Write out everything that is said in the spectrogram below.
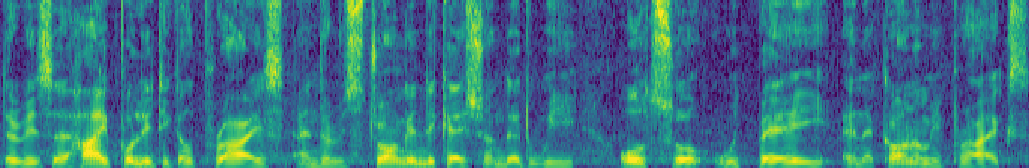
there is a high political price and there is strong indication that we also would pay an economy price,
